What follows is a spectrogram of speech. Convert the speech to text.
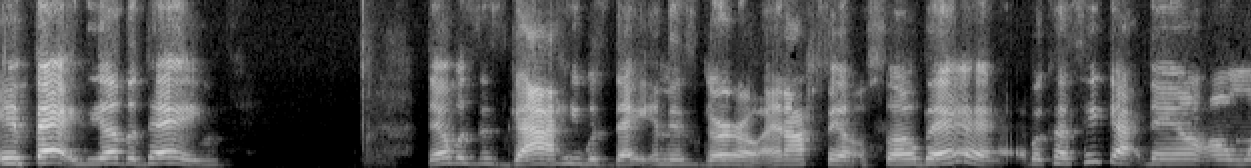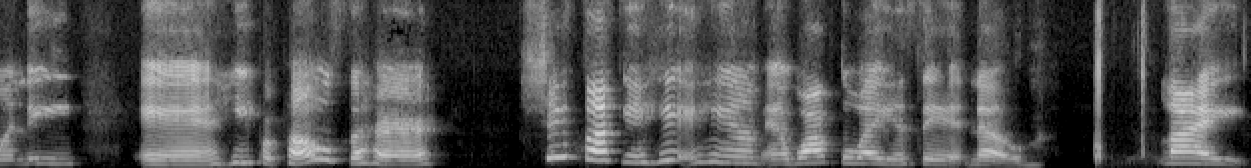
In fact, the other day, there was this guy, he was dating this girl, and I felt so bad because he got down on one knee and he proposed to her. She fucking hit him and walked away and said no. Like,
